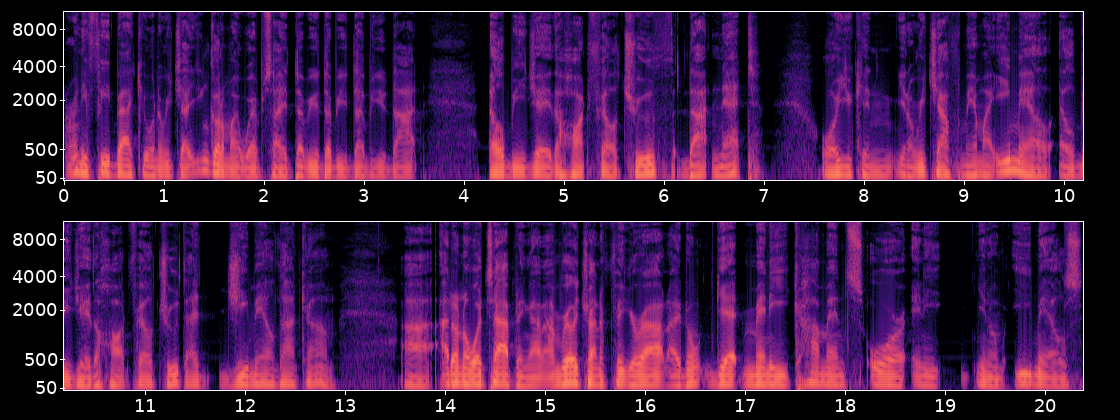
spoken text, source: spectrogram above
or any feedback you want to reach out, you can go to my website, www.lbjtheheartfelttruth.net. Or you can, you know, reach out for me on my email, lbjtheheartfelttruth at gmail.com. Uh, I don't know what's happening. I'm really trying to figure out. I don't get many comments or any, you know, emails,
